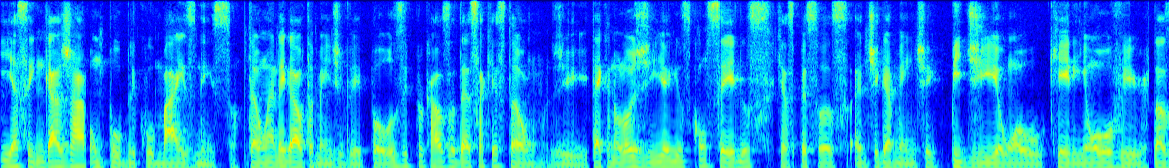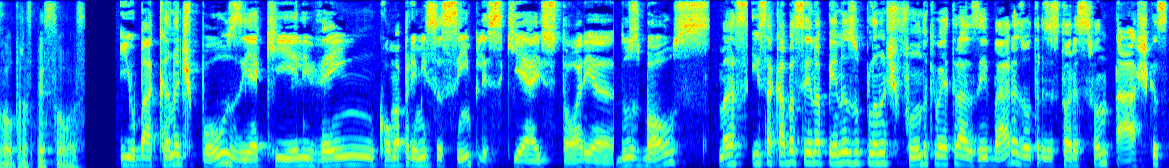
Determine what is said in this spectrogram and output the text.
e assim engajar um público mais nisso. Então é legal também de ver Pose por causa dessa questão de tecnologia e os conselhos que as pessoas antigamente pediam ou queriam ouvir das outras pessoas. E o bacana de Pose é que ele vem com uma premissa simples, que é a história dos balls, mas isso acaba sendo apenas o plano de fundo que vai trazer várias outras histórias fantásticas,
